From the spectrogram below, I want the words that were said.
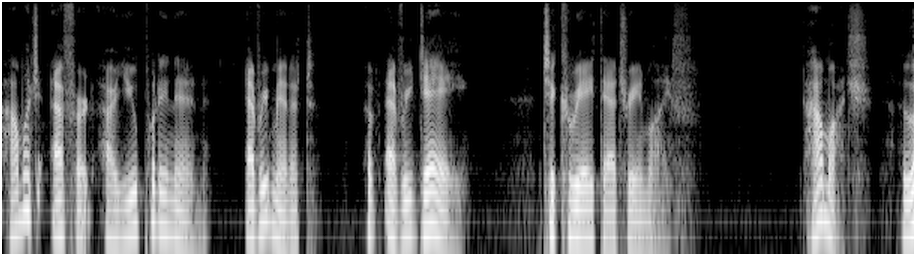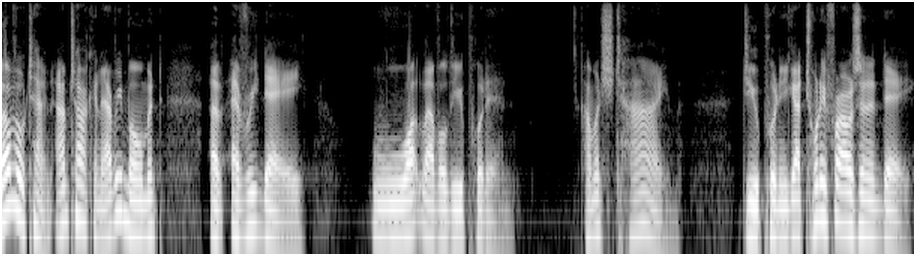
how much effort are you putting in every minute of every day to create that dream life how much level 10 i'm talking every moment of every day what level do you put in how much time do you put in? You got 24 hours in a day.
